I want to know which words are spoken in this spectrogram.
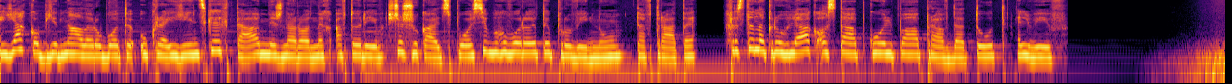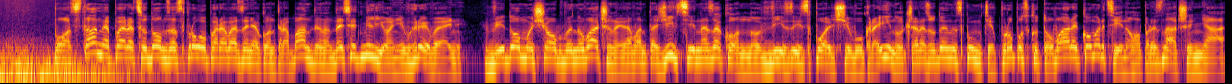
як об'єднали роботи українських та міжнародних авторів, що шукають спосіб говорити про війну та втрати. Христина Кругляк, Остап Кульпа. Правда, тут Львів. Постане перед судом за спробу перевезення контрабанди на 10 мільйонів гривень. Відомо, що обвинувачений на вантажівці незаконно ввіз із Польщі в Україну через один із пунктів пропуску товари комерційного призначення.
